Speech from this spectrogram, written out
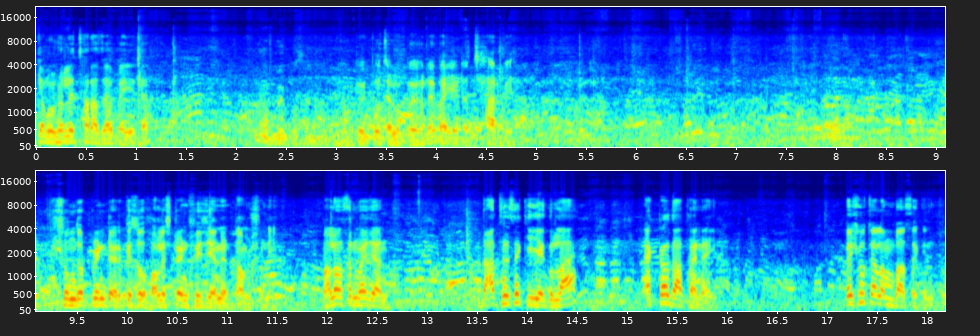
কেমন হলে ছাড়া যায় ভাই এটা? নব্বই পঁচানব্বই। নব্বই পঁচানব্বই হলে ভাই এটা ছাড়বে। সুন্দর প্রিন্টের কিছু হলস্টেন ফিজিয়ানের দাম শুনি। ভালো আছেন ভাইজান? দাঁত হয়েছে কি এগুলা? একটাও দাঁত হয় নাই। বেশ উঁচা লম্বা আছে কিন্তু।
